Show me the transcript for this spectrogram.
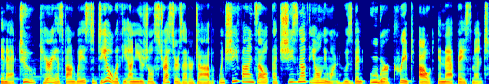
In Act 2, Carrie has found ways to deal with the unusual stressors at her job when she finds out that she's not the only one who's been uber creeped out in that basement.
